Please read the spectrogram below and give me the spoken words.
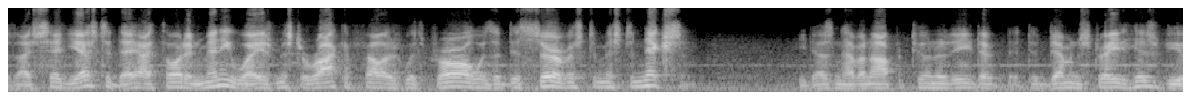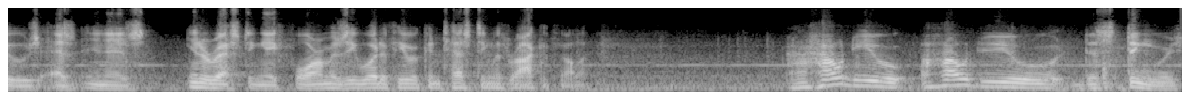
as I said yesterday, I thought in many ways Mr. Rockefeller's withdrawal was a disservice to Mr. Nixon. He doesn't have an opportunity to, to demonstrate his views as in as interesting a forum as he would if he were contesting with Rockefeller. How do you how do you distinguish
